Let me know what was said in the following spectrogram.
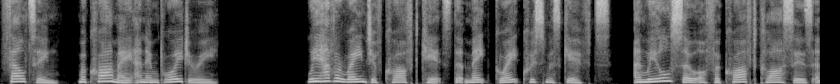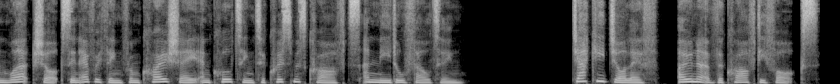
felting, macrame, and embroidery. We have a range of craft kits that make great Christmas gifts, and we also offer craft classes and workshops in everything from crochet and quilting to Christmas crafts and needle felting. Jackie Jolliffe, owner of the Crafty Fox.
